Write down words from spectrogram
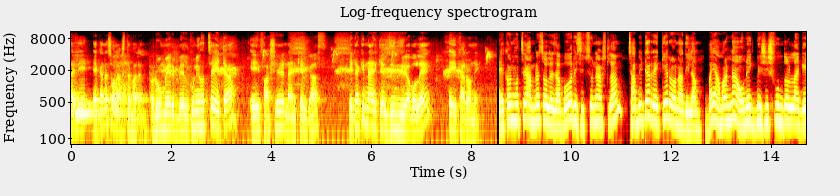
তাইলে এখানে চলে আসতে পারেন। রুমের বেলকুনি হচ্ছে এটা এই পাশে নারকেল গাছ এটাকে নারকেল জিঞ্জিরা বলে এই কারণে। এখন হচ্ছে আমরা চলে যাব রিসিপশনে আসলাম চাবিটা রেখে রওনা দিলাম। ভাই আমার না অনেক বেশি সুন্দর লাগে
